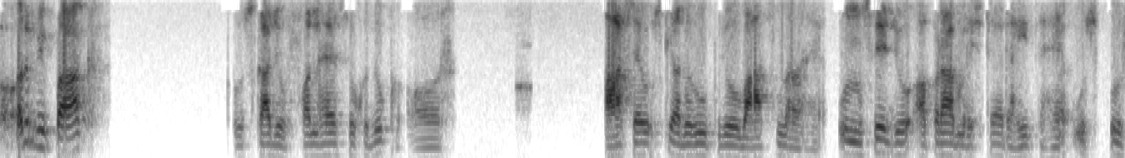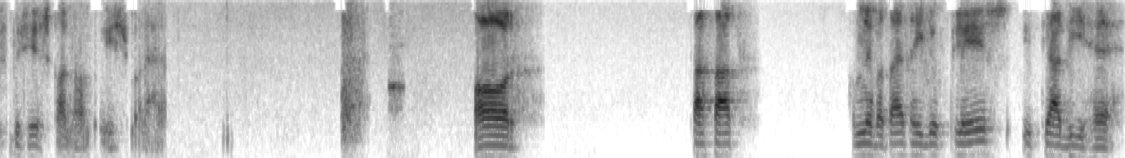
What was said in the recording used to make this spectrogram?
और विपाक, उसका जो फल है, सुख दुख और आशय, उसके अनुरूप जो वासना है, उनसे जो अपरामृष्ट रहित है, उस पुरुष विशेष का नाम ईश्वर है। और साथ साथ हमने बताया था जो क्लेश इत्यादि है,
